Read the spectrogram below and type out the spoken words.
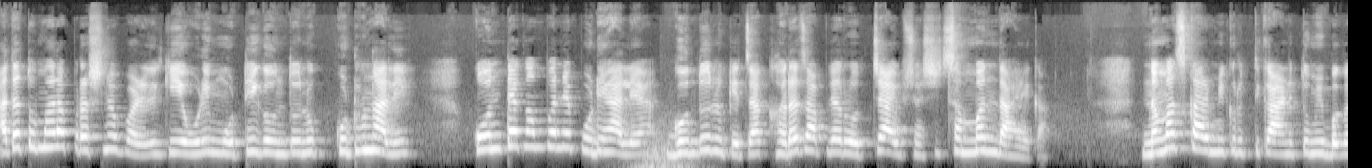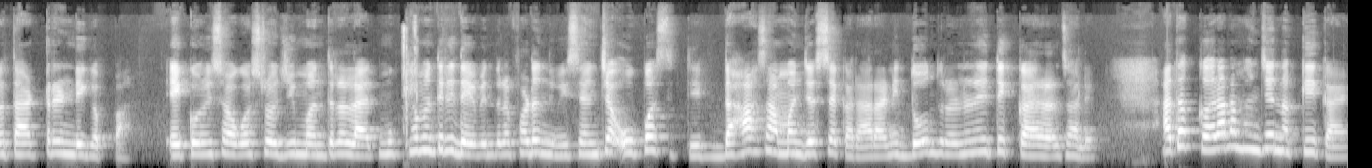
आता तुम्हाला प्रश्न पडेल की एवढी मोठी गुंतवणूक कुठून आली? कोणत्या कंपन्या पुढे आल्या? गुंतवणुकीचा खरंच आपल्या रोजच्या आयुष्याशी संबंध आहे का? नमस्कार मी कृतिका आणि तुम्ही बघत आहात ट्रेंडी गप्पा. एकोणीस ऑगस्ट रोजी मंत्रालयात मुख्यमंत्री देवेंद्र फडणवीस यांच्या उपस्थितीत दहा सामंजस्य करार आणि दोन रणनीतिक करार झाले. आता करार म्हणजे नक्की काय?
